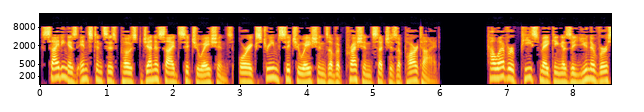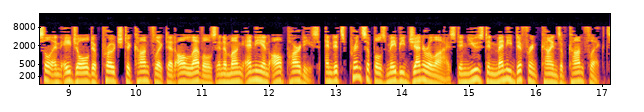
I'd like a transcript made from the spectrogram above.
citing as instances post-genocide situations, or extreme situations of oppression such as apartheid. However peacemaking is a universal and age-old approach to conflict at all levels and among any and all parties, and its principles may be generalized and used in many different kinds of conflicts.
